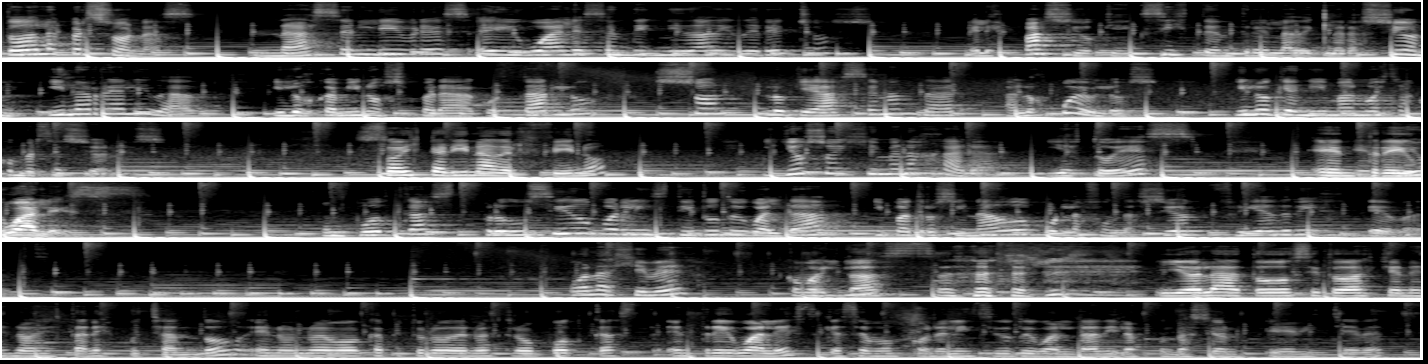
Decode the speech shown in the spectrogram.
¿Todas las personas nacen libres e iguales en dignidad y derechos? El espacio que existe entre la declaración y la realidad y los caminos para acortarlo son lo que hacen andar a los pueblos y lo que anima nuestras conversaciones. Soy Karina Delfino. Y yo soy Jimena Jara y esto es Entre, Iguales. Un podcast producido por el Instituto Igualdad y patrocinado por la Fundación Friedrich Ebert. Hola Jimé, ¿cómo estás? y hola a todos y todas quienes nos están escuchando en un nuevo capítulo de nuestro podcast Entre Iguales que hacemos con el Instituto Igualdad y la Fundación Friedrich Ebert.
